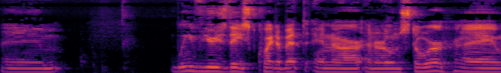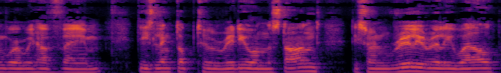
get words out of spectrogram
Um, we've used these quite a bit in our in our own store um, where we have um, these linked up to radio on the stand. They sound really really well.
